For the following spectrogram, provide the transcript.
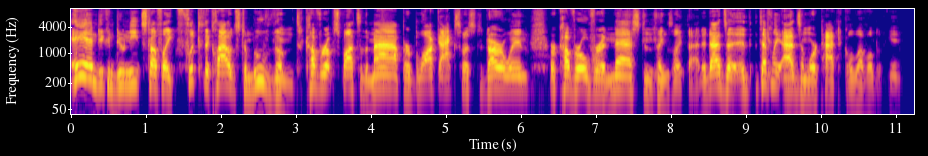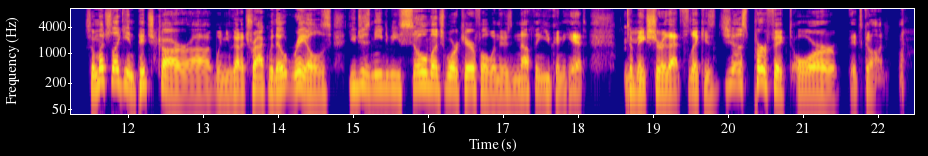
and you can do neat stuff like flick the clouds to move them, to cover up spots of the map, or block access to Darwin, or cover over a nest and things like that. It adds a, it definitely adds a more tactical level to the game. So much like in pitch car, uh, when you've got a track without rails, you just need to be so much more careful when there's nothing you can hit to Mhm. make sure that flick is just perfect or it's gone.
